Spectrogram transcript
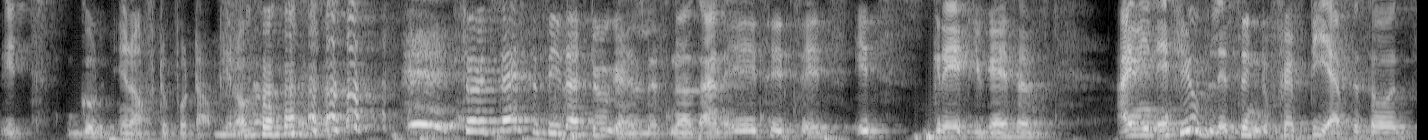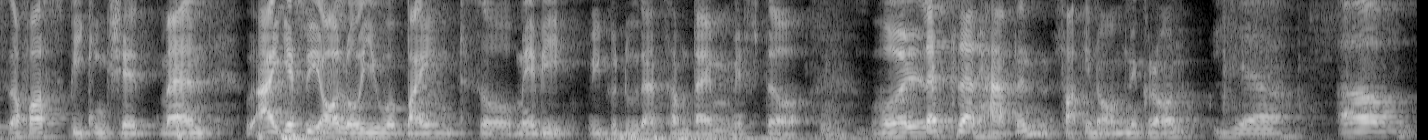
it's good enough to put up, you know. so it's nice to see that too, guys, listeners, and it's it's it's it's great. You guys have. I mean, if you've listened to 50 episodes of us speaking shit, man, I guess we all owe you a pint. So maybe we could do that sometime if the world lets that happen. Fucking Omnicron. Yeah. Um,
